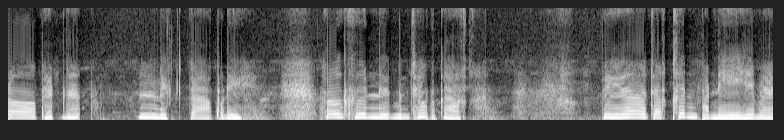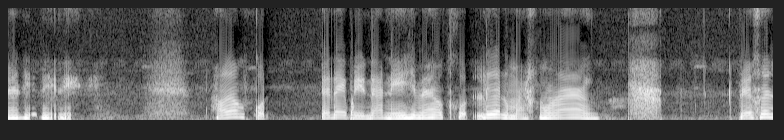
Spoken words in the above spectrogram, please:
รอแป๊บนะเน็ตกากพอดีกลางคืนเน็ตมันชอบกากนี่เราจะขึ้นปันนี้ใช่ไหมนี่นี่นี่ เราต้องกดเลขไปอยู่ด้านนี้ใช่ไหมเรากดเลื่อนลงมาข้างล่างไปขึ้น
